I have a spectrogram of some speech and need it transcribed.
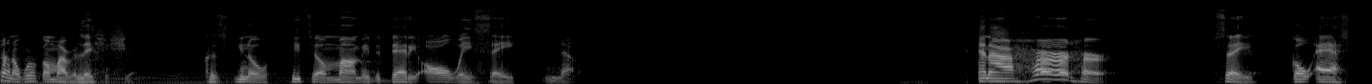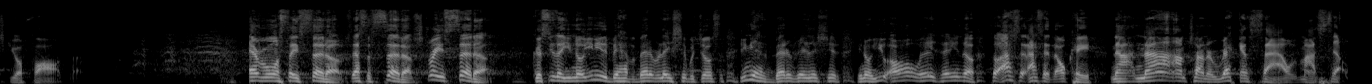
Trying to work on my relationship. Because, you know, he tell mommy that daddy always say no. And I heard her say, go ask your father. Everyone say setups. That's a setup, straight setup. Because she's like, you know, you need to have a better relationship with Joseph. You need to have a better relationship. You know, you always say no. So I said, I said, okay, now, now I'm trying to reconcile myself.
